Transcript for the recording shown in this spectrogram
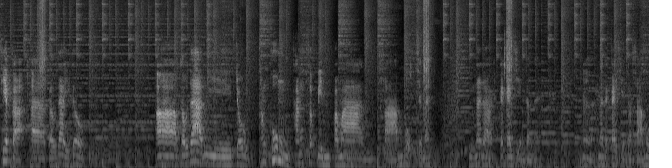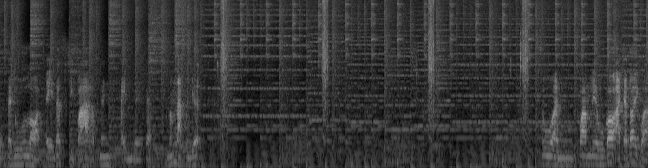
เทียบกับอ่าเกาด้าอีเกิลอ่าเกาด้ามีโจมทั้งพุ่งทั้งสปินประมาณ 3-6 ใช่ไหม น่าจะใกล้ๆเคียงกันนะเออ น่าจะใกล้เคียงกับสามหกแต่ดูหลอดไอ้ด้านสีฟ้าครับแม่งเต็มเลยแบบน้ำหนักมันเยอะส่วนความเร็วก็อาจจะด้อยกว่า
